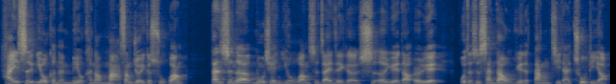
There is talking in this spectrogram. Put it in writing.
还是有可能没有看到马上就有一个曙光，但是呢，目前有望是在这个十二月到二月，或者是三到五月的当季来触底哦。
